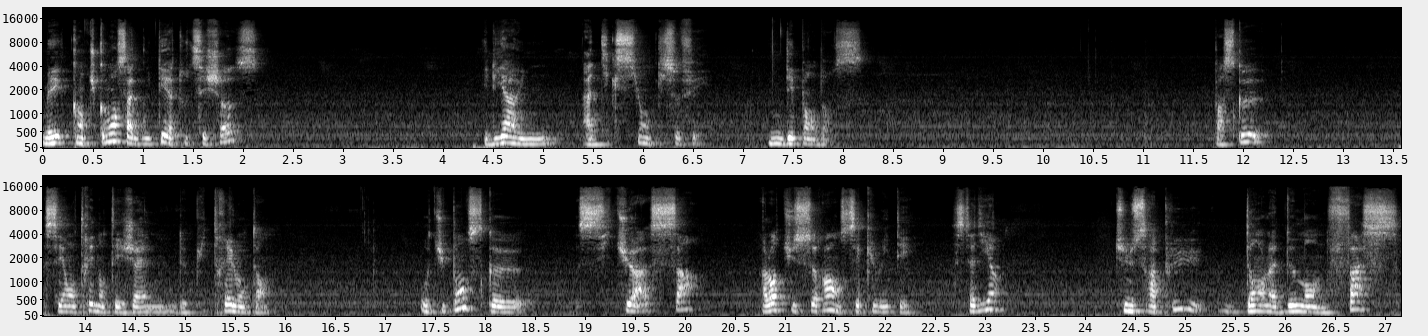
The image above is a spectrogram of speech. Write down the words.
Mais quand tu commences à goûter à toutes ces choses, il y a une addiction qui se fait, une dépendance. Parce que c'est entré dans tes gènes depuis très longtemps, où tu penses que si tu as ça, alors tu seras en sécurité. C'est-à-dire, tu ne seras plus dans la demande face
